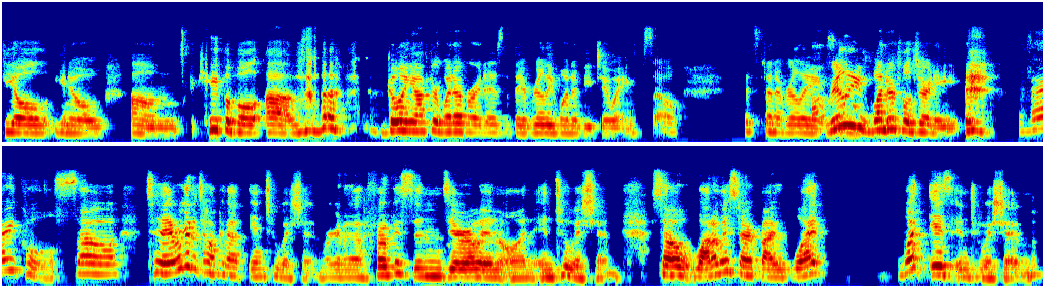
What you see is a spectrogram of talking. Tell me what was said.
feel you know um, capable of going after whatever it is that they really want to be doing so it's been a really awesome. really wonderful journey Very cool. So today we're going to talk about intuition. We're going to focus and zero in on intuition. So why don't we start by what what is intuition?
